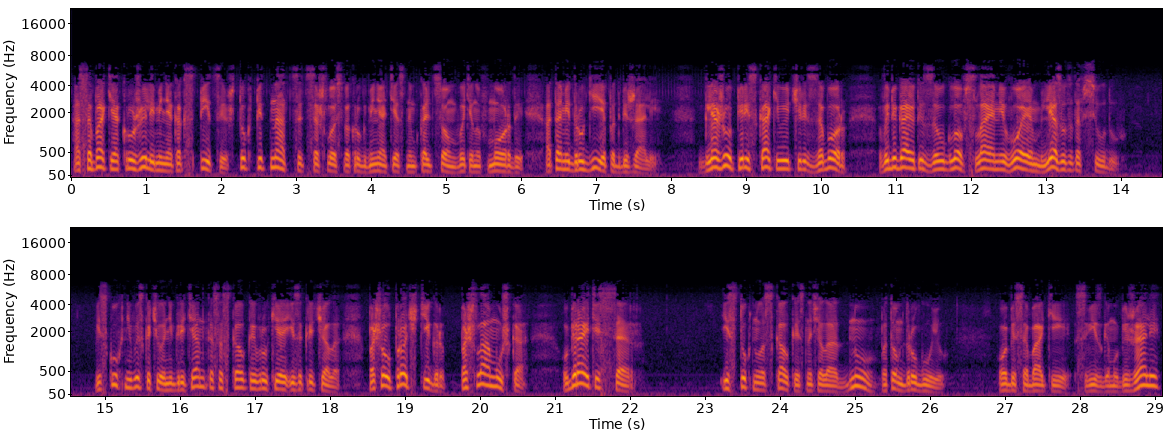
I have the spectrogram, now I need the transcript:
А собаки окружили меня, как спицы. Штук пятнадцать сошлось вокруг меня тесным кольцом, вытянув морды, а там и другие подбежали. Гляжу, перескакивают через забор, выбегают из-за углов с лаями воем, лезут отовсюду. Из кухни выскочила негритянка со скалкой в руке и закричала. «Пошел прочь, тигр! Пошла, мушка! Убирайтесь, сэр!» И стукнула скалкой сначала одну, потом другую. Обе собаки с визгом убежали,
